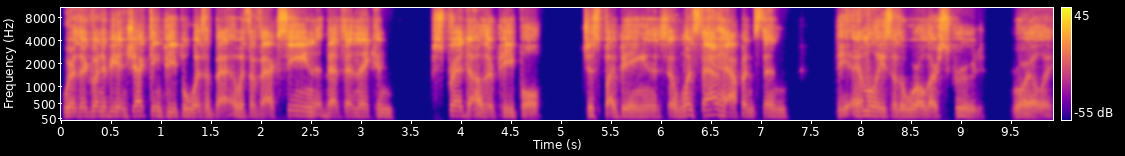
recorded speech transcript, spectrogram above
where they're going to be injecting people with a, with a vaccine that then they can spread to other people just by being in. So once that happens, then the Emilys of the world are screwed royally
